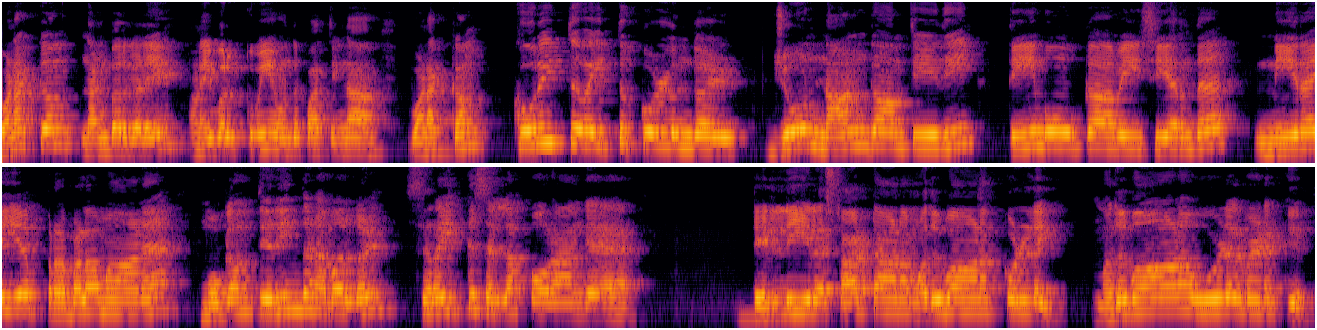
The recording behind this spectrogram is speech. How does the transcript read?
வணக்கம் நண்பர்களே அனைவருக்குமே வந்து பார்த்தீங்கன்னா வணக்கம். குறித்து வைத்துக் கொள்ளுங்கள். ஜூன் நான்காம் தேதி திமுகவை சேர்ந்த நிறைய பிரபலமான முகம் தெரிந்த நபர்கள் சிறைக்கு செல்ல போறாங்க. டெல்லியில ஸ்டார்ட் ஆன மதுபான கொள்ளை மதுபான ஊழல் வழக்கு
